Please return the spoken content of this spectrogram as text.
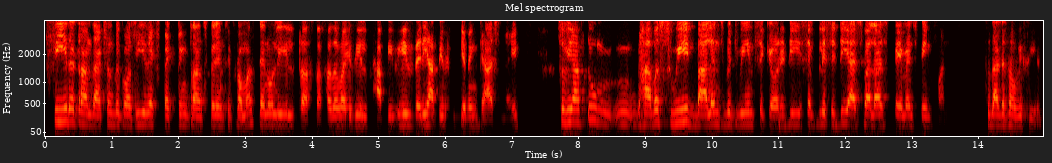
see the transactions because he is expecting transparency from us. Then only he'll trust us. Otherwise, he'll happy. He's very happy with giving cash, right? So we have to mm, have a sweet balance between security, simplicity, as well as payments being fun. So that is how we see it.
